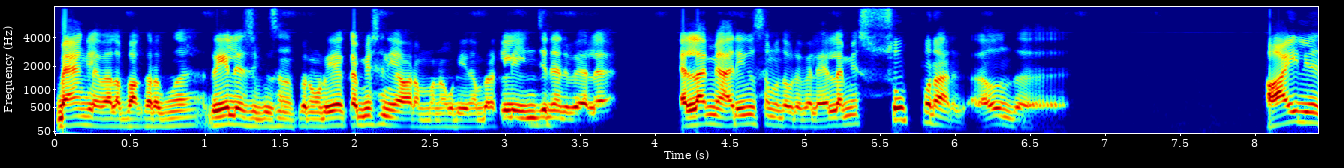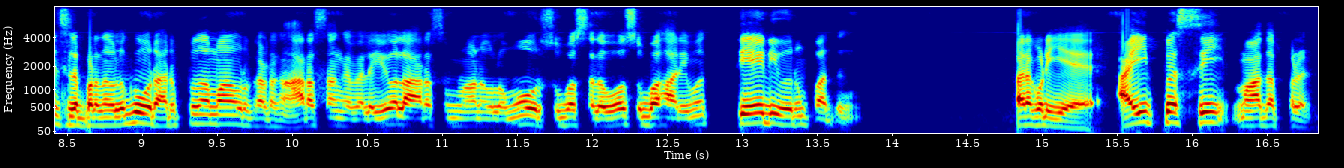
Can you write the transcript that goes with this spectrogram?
பேங்க்ல வேலை பார்க்குறவங்க ரியல் எஸ்டேட் பிசினஸ் பண்ணக்கூடிய கமிஷன் வியாபாரம் பண்ணக்கூடிய நபர்கள் இன்ஜினியர் வேலை எல்லாமே அறிவு சம்மந்தப்பட்ட வேலை எல்லாமே சூப்பரா இருக்கு. அதாவது இந்த ஆயிலியன்ஸ்ல பிறந்தவங்களுக்கு ஒரு அற்புதமான ஒரு கடகம். அரசாங்க வேலையோ இல்லை அரசு மாணவங்களமோ ஒரு சுப செலவோ சுபகாரியமோ தேடி வரும் பார்த்துங்க வரக்கூடிய ஐப்பசி மாத பலன்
